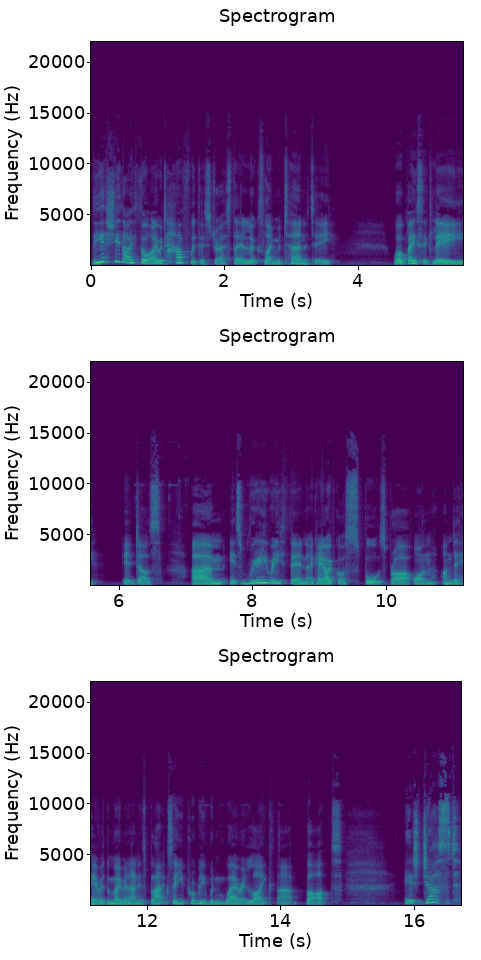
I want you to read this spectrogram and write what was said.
The issue that I thought I would have with this dress, that it looks like maternity, well, basically it does. Um, it's really, really thin. Okay, I've got a sports bra on under here at the moment and it's black, so you probably wouldn't wear it like that, but it's just,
